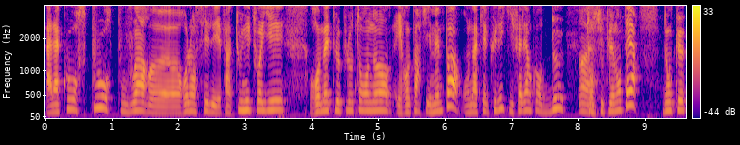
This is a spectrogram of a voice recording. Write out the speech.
à la course pour pouvoir euh, relancer les, enfin tout nettoyer, remettre le peloton en ordre et repartir. Et même pas, on a calculé qu'il fallait encore deux Ouais. tours supplémentaires. Donc euh,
